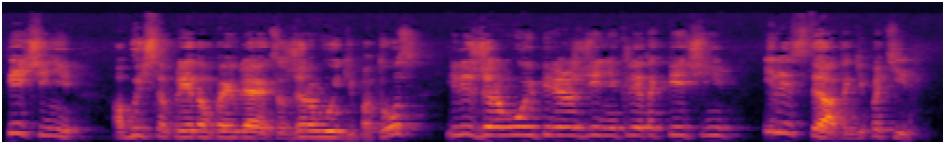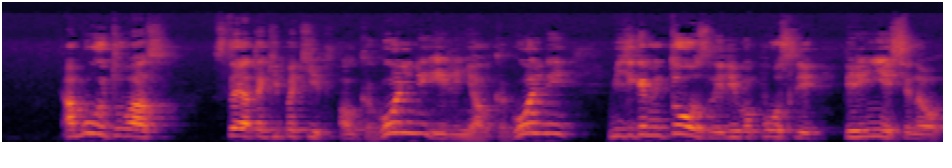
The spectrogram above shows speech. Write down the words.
В печени обычно при этом появляется жировой гепатоз или жировое перерождение клеток печени или стеатогепатит. А будет у вас стеатогепатит алкогольный или неалкогольный, медикаментозный либо после перенесенного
